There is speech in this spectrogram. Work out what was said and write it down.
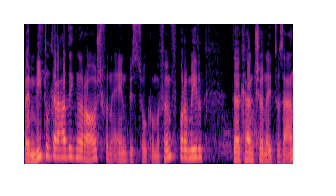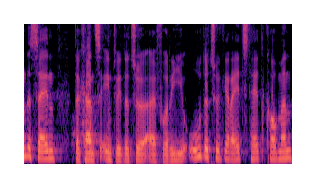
Beim mittelgradigen Rausch von 1 bis 2,5 Promille, da kann schon etwas anders sein. Da kann es entweder zur Euphorie oder zur Gereiztheit kommen,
